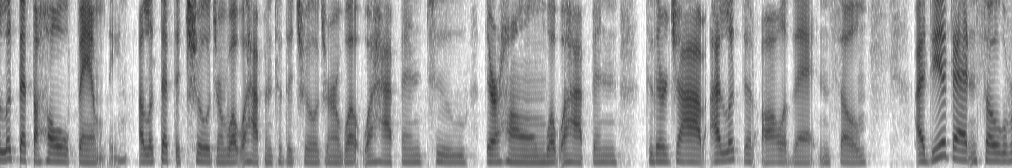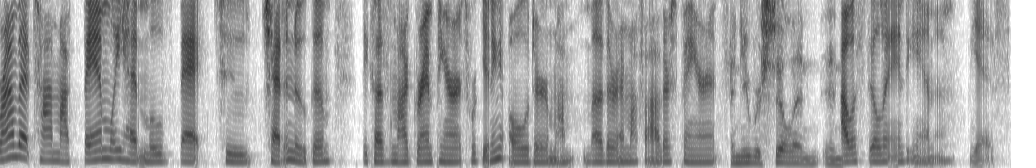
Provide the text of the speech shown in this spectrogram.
looked at the whole family. I looked at the children, what would happen to the children, what would happen to their home, what would happen to their job. I looked at all of that. And so I did that. And so around that time, my family had moved back to Chattanooga because my grandparents were getting older, my mother and my father's parents. And you were still in, in I was still in Indiana, yes.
